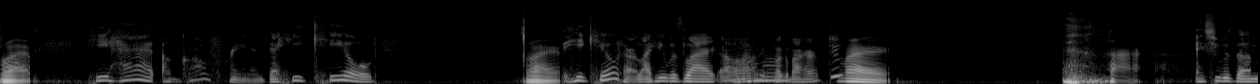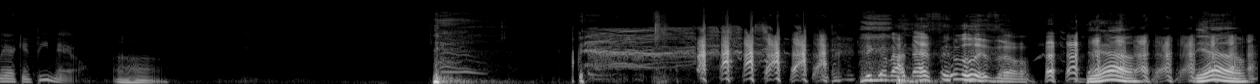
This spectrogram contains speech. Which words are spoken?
Right. He had a girlfriend that he killed. Right. He killed her. Like he was like, "Oh, I don't give a fuck Mhm. about her." Doop. Right. And she was the American female. uh huh. Think about that symbolism. Yeah. Yeah.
